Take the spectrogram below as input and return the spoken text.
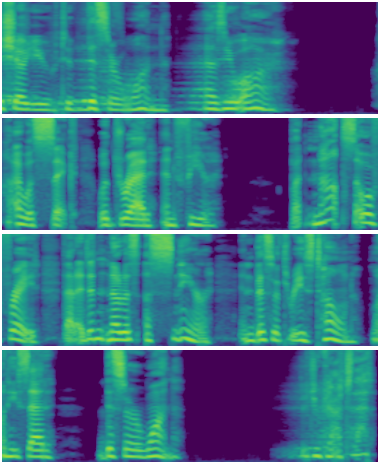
to show you to Visser One as you are. I was sick with dread and fear, but not so afraid that I didn't notice a sneer in Visser III's tone when he said, Visser One. Did you catch that?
